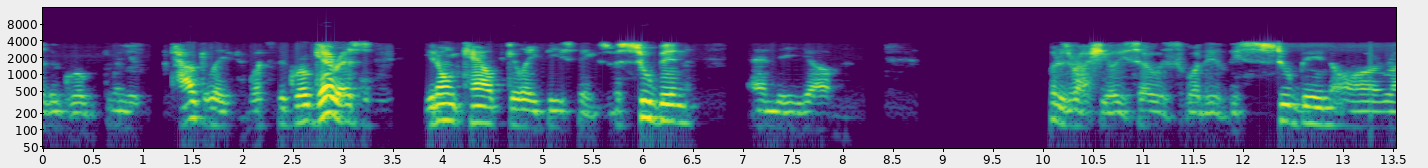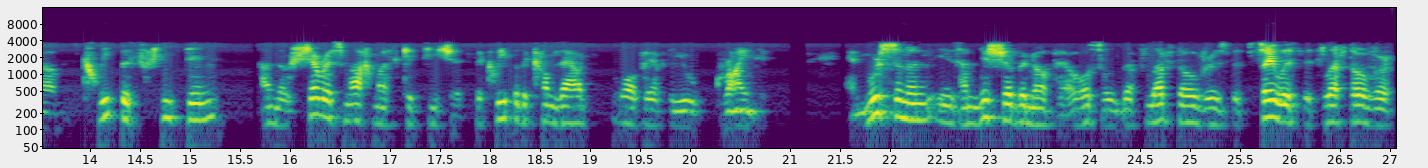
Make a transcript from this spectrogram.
to the gro. When you calculate what's the grogeres, you don't calculate these things. Vesubin and the um, what is Rashi so is what is the subin or um, klipas chitin and the sheres machmas ketisha. The klipa that comes out off after you grind it. And mursanon is hanisha benofe. Also, the leftovers, the psalis that's left over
